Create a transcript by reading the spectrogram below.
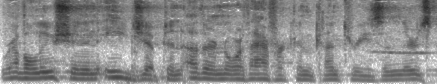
revolution in Egypt and other North African countries, and there's,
